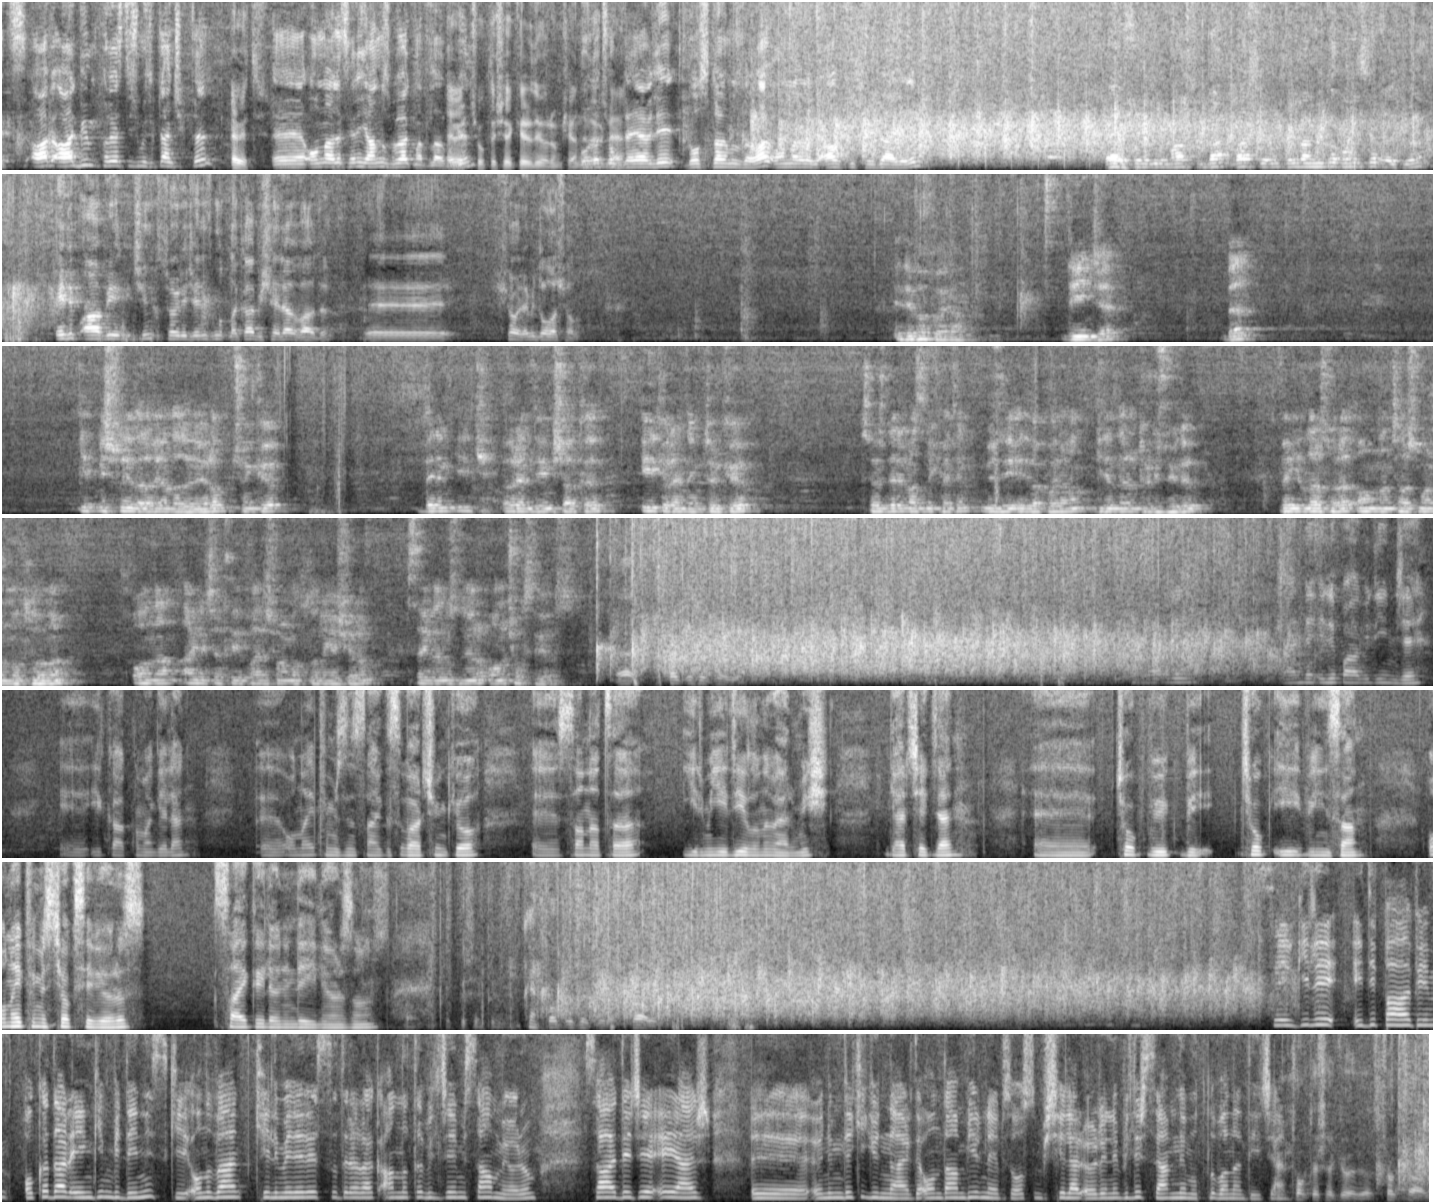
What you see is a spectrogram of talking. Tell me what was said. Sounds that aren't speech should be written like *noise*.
Evet abi albüm Prestij Müzik'ten çıktı. Evet. Ee, onlar da seni yalnız bırakmadılar bugün. Evet çok teşekkür ediyorum kendilerine. Burada çok değerli dostlarımız da var. Onlara da bir alkış rica edelim. Evet sevgili Mahsun'dan başlayalım. Seni ben mikrofonu size bırakıyorum. Edip abi için söyleyeceğiniz mutlaka bir şeyler vardı. Ee, şöyle bir dolaşalım. Edip Akbayram deyince ben 70'li yıllara falan da dönüyorum. Çünkü benim ilk öğrendiğim şarkı, ilk öğrendiğim türkü sözleri Nazım Hikmet'in, müziği Edip Akbayram'ın Gidenlerin türküsüydü. Ve yıllar sonra onunla çalışmanın mutluluğunu, onunla aynı çatıyı paylaşmanın mutluluğunu yaşıyorum. Saygılarımı sunuyorum, onu çok seviyoruz. Evet, çok teşekkür ederim. Ben de Elif abi deyince e, ilk aklıma gelen e, ona hepimizin saygısı var çünkü o e, sanata 27 yılını vermiş. Gerçekten e, çok büyük bir, çok iyi bir insan. Onu hepimiz çok seviyoruz. Saygıyla önünde eğiliyoruz onun. Çok teşekkür ederim. Bu kadar. Çok teşekkür ederim. Sağ olun. Sevgili Edip abim o kadar engin bir deniz ki onu ben kelimelere sığdırarak anlatabileceğimi sanmıyorum. Sadece eğer e, önümdeki günlerde ondan bir nebze olsun bir şeyler öğrenebilirsem ne mutlu bana diyeceğim. Çok teşekkür ediyoruz. Çok sağ olun.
